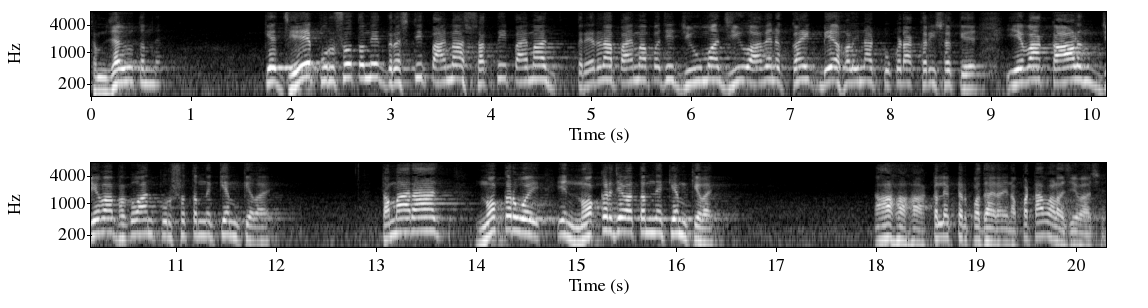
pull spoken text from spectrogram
સમજાયું તમને? કે જે પુરુષોત્તમની દ્રષ્ટિ પામ્યા, શક્તિ પામ્યા, પ્રેરણા પામ્યા, પછી જીવમાં જીવ આવે ને કંઈક બે હળીના ટુકડા કરી શકે, એવા કાળ જેવા ભગવાન પુરુષોત્તમને કેમ કહેવાય? તમારા નોકર હોય, એ નોકર જેવા તમને કેમ કહેવાય? હા હા હા કલેક્ટર પધાર્યા, એના પટાવાળા જેવા છે.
